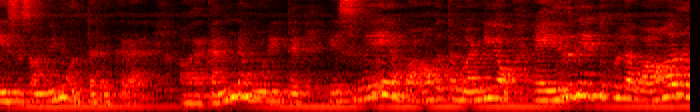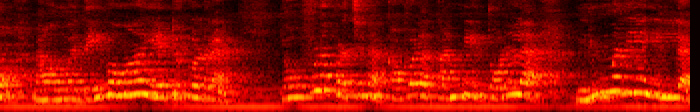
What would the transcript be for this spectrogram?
ஏசு சாமின்னு ஒருத்தர் இருக்கிறார். அவரை கண்ணை மூடிட்டு இயேசுவே என் பாவத்தை மன்னியும். என் இருதயத்துக்குள்ள வாரும். நான் உண்மை தெய்வமாக ஏற்றுக்கொள்கிறேன் எவ்வளோ பிரச்சனை? கவலை கண்ணீர் தொல்லை நிம்மதியே இல்லை.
